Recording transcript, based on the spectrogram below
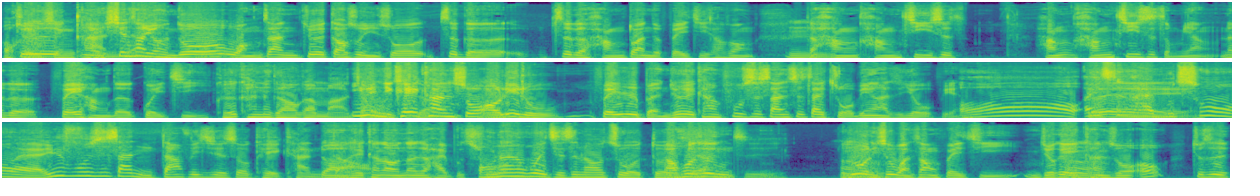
哦，可以先看。线上有很多网站就会告诉你说，这个这个航段的飞机，它说的航航机是。航航机是怎么样？那个飞航的轨迹，可是看那个要干嘛？因为你可以看说哦，例如飞日本，就可以看富士山是在左边还是右边。哦，哎，这个还不错哎，因为富士山你搭飞机的时候可以看到，可以看到，那就还不错。哦，那个位置真的要坐对，然后或者是如果你是晚上飞机，你就可以看说哦，就是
